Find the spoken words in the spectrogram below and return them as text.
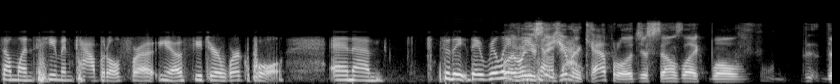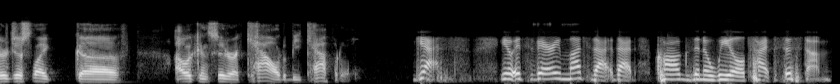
someone's human capital for a, you know, a future work pool. And, um, so they, they really well, when you say that. human capital, it just sounds like, well, they're just like, uh, I would consider a cow to be capital. Yes, you know, it's very much that, that cogs in a wheel type system.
